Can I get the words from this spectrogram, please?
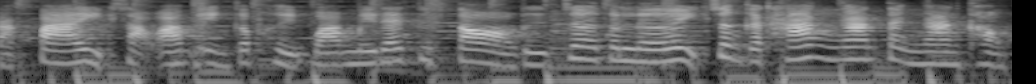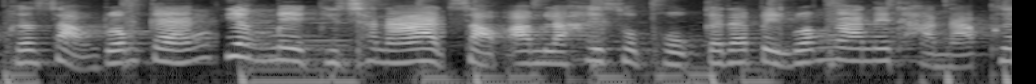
รักไป สาวอ้ำเองก็เผยว่าไม่ได้ติดต่อหรือเจอกันเลยจนกระทั่งงานแต่งงานของเพื่อนสาวร่วมแก๊งอย่างเมย์พิชชนาธสาวอ้ำและไฮโซโพกก็ได้ไปร่วมงานในฐานะเพื่อน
